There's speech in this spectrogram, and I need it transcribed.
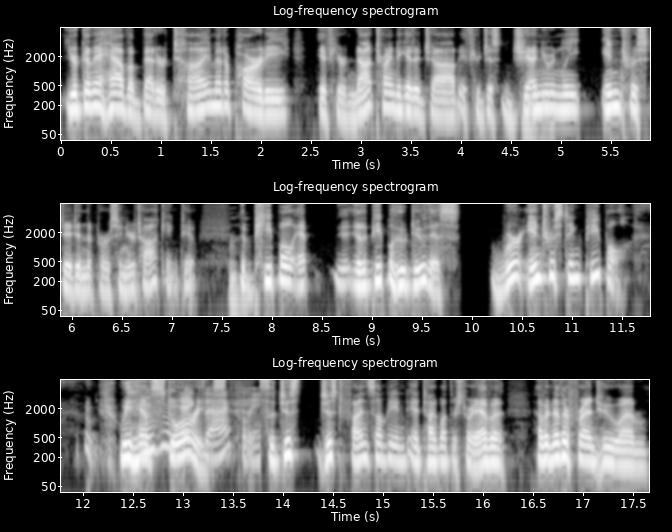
You're going to have a better time at a party if you're not trying to get a job, if you're just genuinely interested in the person you're talking to. The people at the people who do this, we're interesting people. we have Mhm, stories. Exactly. So just just find somebody and, and talk about their story. I have a have another friend who um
